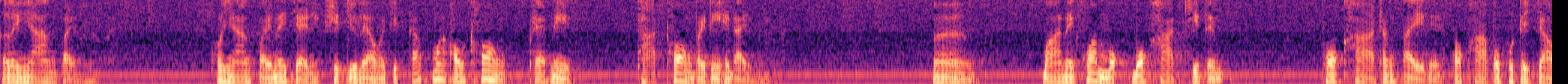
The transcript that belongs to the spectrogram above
ก็เลยย่างไป พอยางไปในใจนี่คิดอยู่แล้วว่าจะกลับมาเอาท่อง แพทย์นี่ถาดท่องไปนี่ให้ได้เออมาในความบกบกคาดคิดเนี่ยพ่อข้าทั้งไตเนี่ยพ่อข้าพระพุทธเจ้า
